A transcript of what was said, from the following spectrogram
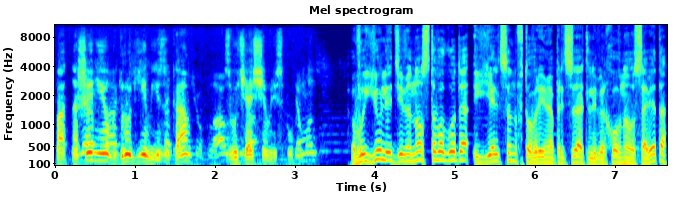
по отношению к другим языкам, звучащим в республике. В июле 90 -го года Ельцин, в то время председатель Верховного Совета,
